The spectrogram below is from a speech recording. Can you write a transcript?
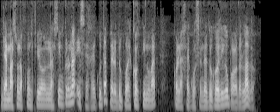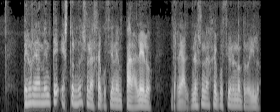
llamas una función asíncrona y se ejecuta, pero tú puedes continuar con la ejecución de tu código por otro lado. Pero realmente esto no es una ejecución en paralelo real, no es una ejecución en otro hilo,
